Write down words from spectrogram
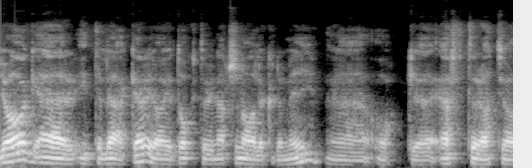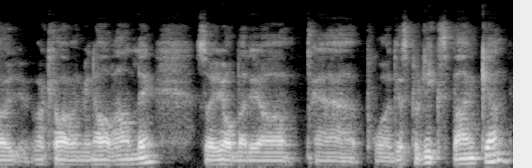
Jag är inte läkare, jag är doktor i nationalekonomi eh, och eh, efter att jag var klar med min avhandling så jobbade jag eh, på, dels på Riksbanken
